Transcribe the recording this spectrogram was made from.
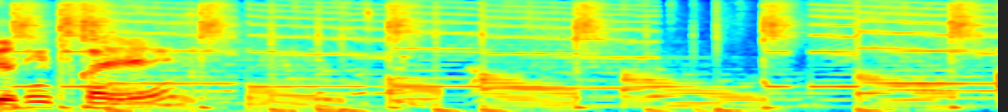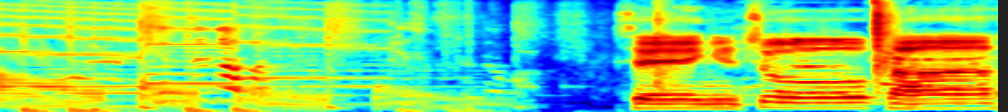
지우야 생일 축하해. 생일 축하합니다.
